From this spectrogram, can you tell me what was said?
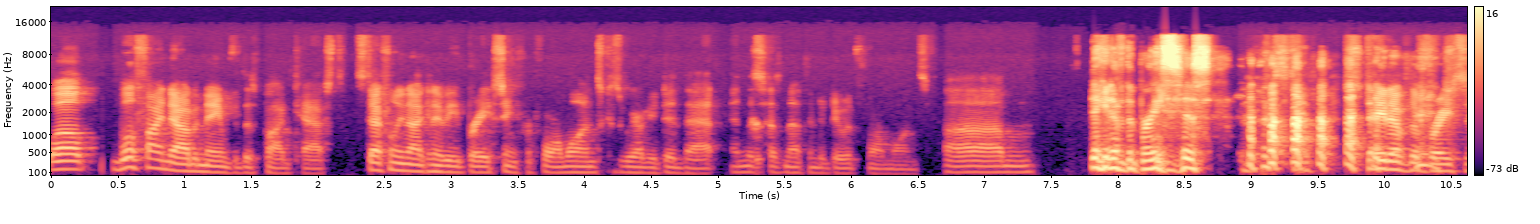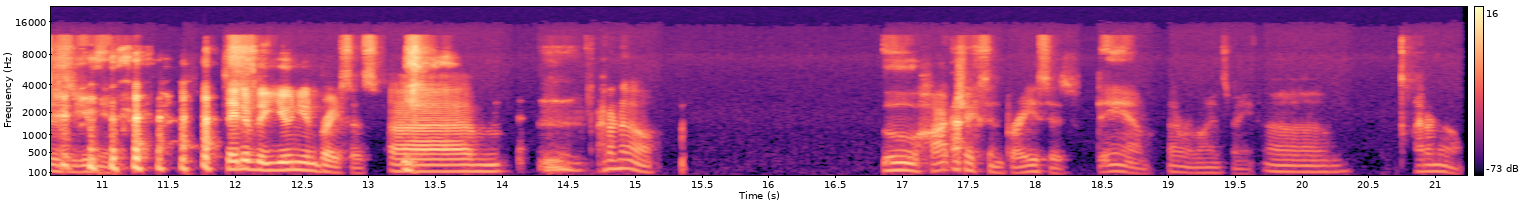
well, we'll find out a name for this podcast. It's definitely not going to be bracing for Form Ones because we already did that, and this has nothing to do with Form Ones. Um, State of the braces. state, state of the braces union. State of the union braces. Um, I don't know. Ooh, hot chicks and braces. Damn, that reminds me. Um, I don't know.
